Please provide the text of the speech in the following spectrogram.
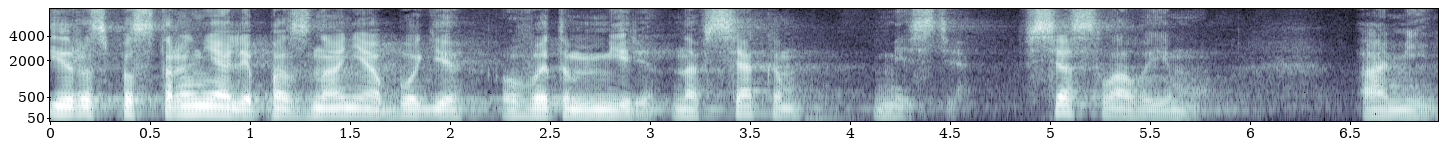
и распространяли познание о Боге в этом мире, на всяком месте. Вся слава Ему. Аминь.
